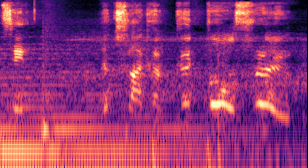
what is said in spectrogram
Martin. Looks like a good ball through.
